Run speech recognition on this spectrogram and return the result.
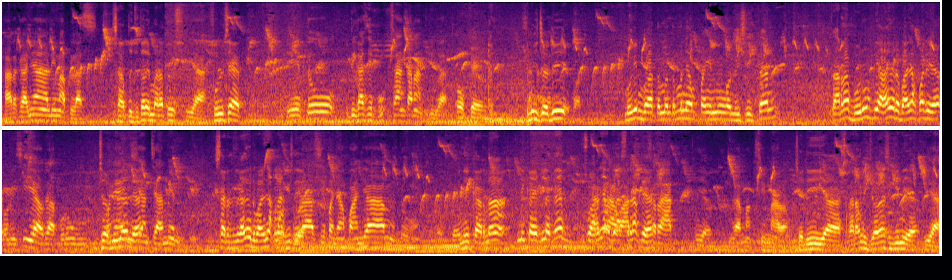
Harganya 15. Satu juta lima ratus. Iya. Full set. Itu dikasih bu sangkar nanti juga. Oke. Ini jadi mungkin buat teman-teman yang pengen mengkondisikan karena burung pialanya udah banyak pada ya. Kondisi ya udah burung Jaminan ya? jamin. Sertifikatnya udah banyak lah gitu ya. Durasi panjang-panjang gitu. Ini karena ini kayak kelihatannya suaranya agak serak ya. Serak. Iya. Nggak maksimal. Jadi ya sekarang dijualnya segini ya. Iya.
